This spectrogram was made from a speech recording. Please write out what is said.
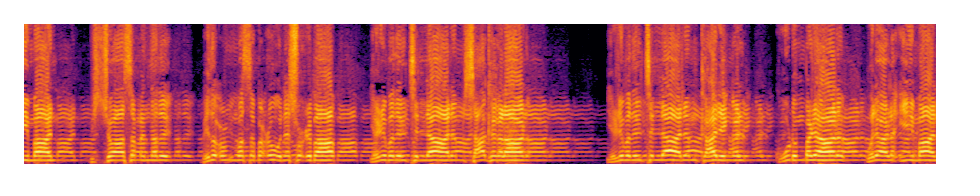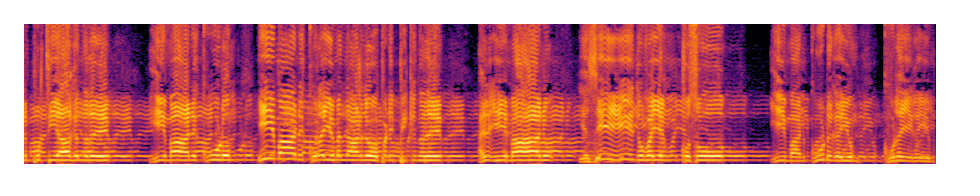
ഈമാൻ വിശ്വാസം എന്നത് എഴുപതിൽ വസബ്ഊന ശുഅബ. 70 ചില്ലാനം ശാഖകളാണ്. എഴുപതിൽ ചില്ലാനം കാര്യങ്ങൾ കൂടുമ്പോഴാണ് ഒരാളെ ഈമാൻ പൂർത്തിയാകുന്നത്. ഈമാന് കൂടും ഈമാന് കുറയുമെന്നാണല്ലോ പഠിപ്പിക്കുന്നത്. അൽ ഈമാനു ഈമാൻ കൂടുകയും കുറയുകയും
